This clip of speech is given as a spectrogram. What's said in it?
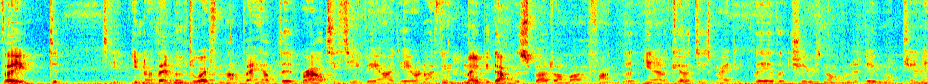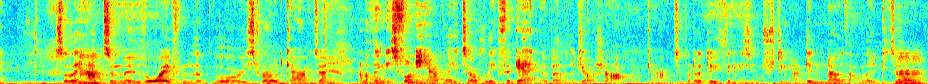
they did, you know they moved away from that. They had the reality TV idea, and I think Mm. maybe that was spurred on by the fact that you know Curtis made it clear that she was not going to do much in it, so they had to move away from the Laurie Strode character. Mm. Yeah. And I think it's funny how they totally forget about the Josh Hartnett character, but I do think it's interesting. I didn't know that Luke at all Mm.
